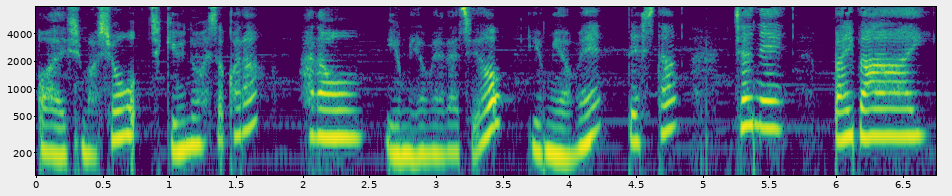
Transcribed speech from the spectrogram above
お会いしましょう。地球のへそから。ハロー。弓嫁ラジオ。弓嫁でした。じゃあね。バイバイ。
